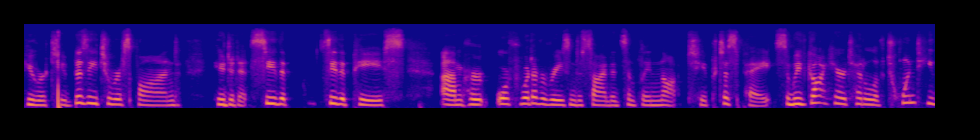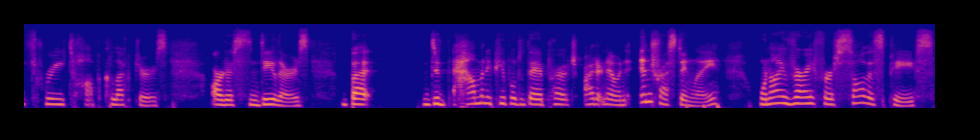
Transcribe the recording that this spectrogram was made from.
who were too busy to respond, who didn't see the see the piece, um, her, or for whatever reason decided simply not to participate. So we've got here a total of 23 top collectors, artists, and dealers. But did how many people did they approach? I don't know. And interestingly, when I very first saw this piece,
